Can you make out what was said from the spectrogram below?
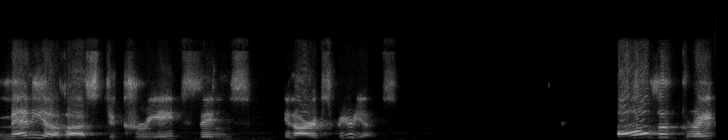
many of us to create things in our experience. all the great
